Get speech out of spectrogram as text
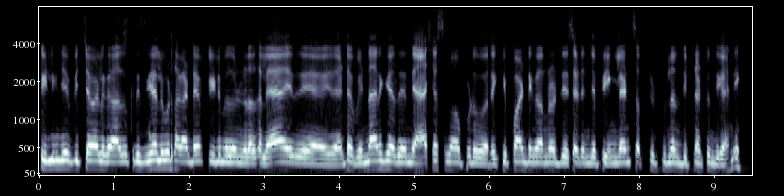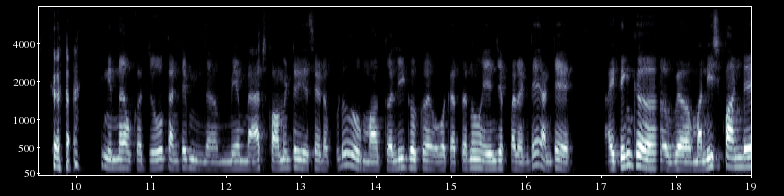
ఫీల్డింగ్ చేయించేవాళ్ళు కాదు. క్రిస్ గేల్ కూడా సగం టైం ఫీల్డ్ మీద ఉండడు అసలు. ఇది అంటే వినడానికి అదేంది యాషెస్లో అప్పుడు రెక్కి పాయింటింగ్ రన్అట్ చేశాడని చెప్పి ఇంగ్లాండ్ సబ్స్టిట్యూట్ పిల్లలు తిట్టినట్టుంది కానీ. నిన్న ఒక జోక్ అంటే మేము మ్యాచ్ కామెంటరీ చేసేటప్పుడు మా కలీగ్ ఒక ఒక అతను ఏం చెప్పాడంటే అంటే ఐ థింక్ మనీష్ పాండే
